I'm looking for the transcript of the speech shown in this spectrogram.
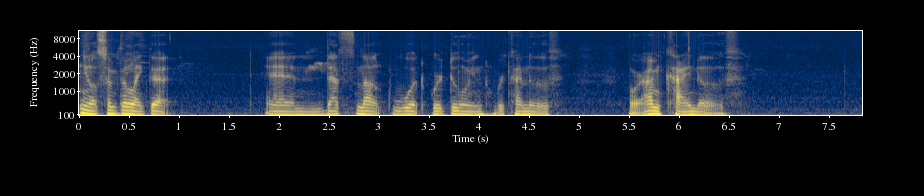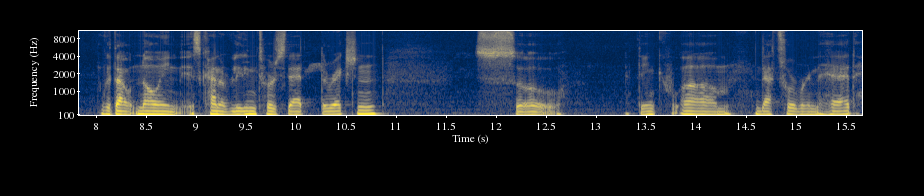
you know something like that and that's not what we're doing we're kind of or i'm kind of without knowing is kind of leading towards that direction. So I think um, that's where we're gonna head.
